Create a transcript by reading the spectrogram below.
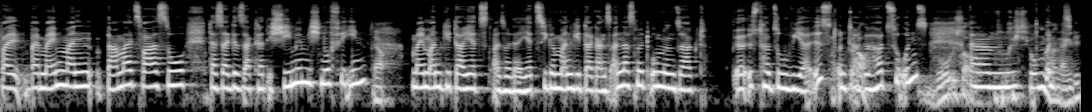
Weil bei meinem Mann damals war es so, dass er gesagt hat, ich schäme mich nur für ihn. Ja. Mein Mann geht da jetzt, also der jetzige Mann geht da ganz anders mit um und sagt, er ist halt so, wie er ist und genau. er gehört zu uns. So ist er auch. Ähm, so richtig Umgang eigentlich.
